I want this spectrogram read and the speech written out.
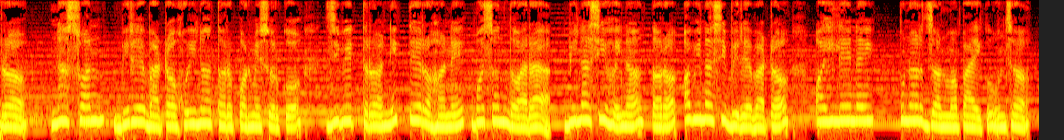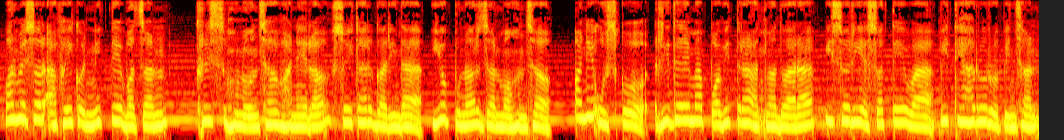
र नासवान वीर्यबाट होइन तर परमेश्वरको जीवित र नित्य रहने वचनद्वारा विनाशी होइन तर अविनाशी वीर्यबाट अहिले नै पुनर्जन्म पाएको हुन्छ। परमेश्वर आफैको नित्य वचन ख्रिस हुनुहुन्छ भनेर स्वीकार गरिँदा यो पुनर्जन्म हुन्छ अनि उसको हृदयमा पवित्र आत्माद्वारा ईश्वरीय सत्य वा पिथ्यहरू रोपिन्छन्।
